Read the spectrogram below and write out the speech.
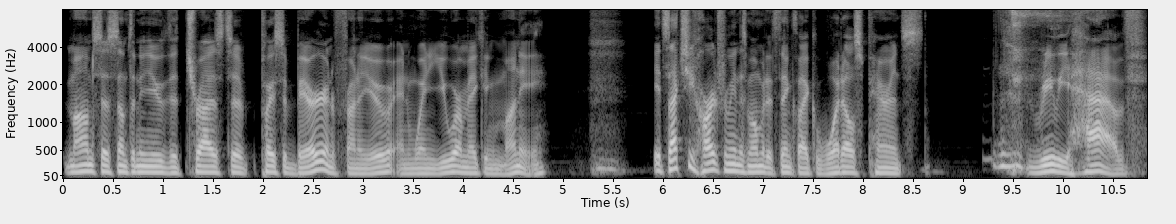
mom says something to you that tries to place a barrier in front of you, and when you are making money, mm-hmm. it's actually hard for me in this moment to think like what else parents really have.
